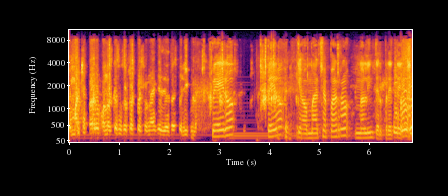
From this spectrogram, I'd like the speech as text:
Omar Chaparro conozca a sus otros personajes de otras películas? Pero, pero que Omar Chaparro no le interprete. Incluso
